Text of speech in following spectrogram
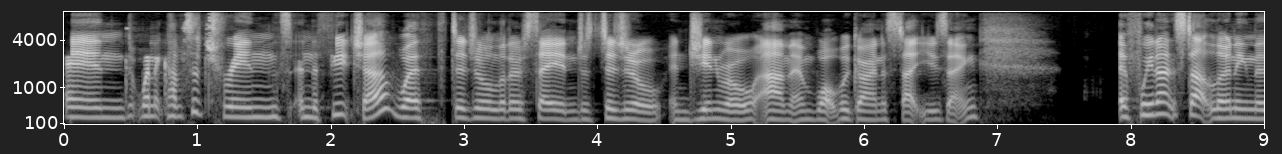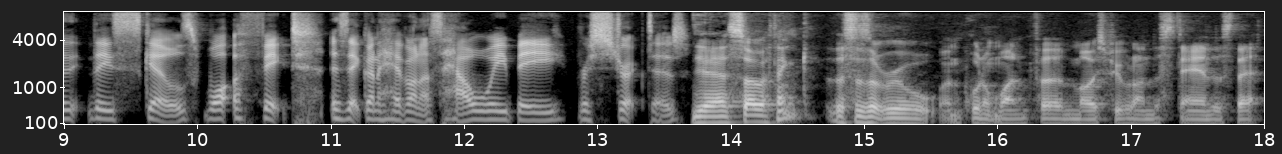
And when it comes to trends in the future with digital literacy and just digital in general, um, and what we're going to start using, if we don't start learning the, these skills, what effect is that going to have on us? How will we be restricted? Yeah, so I think this is a real important one for most people to understand is that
